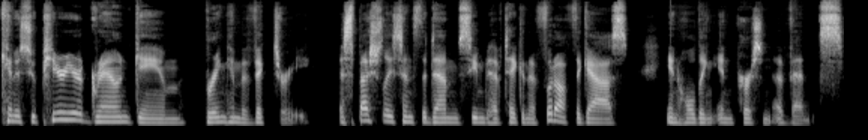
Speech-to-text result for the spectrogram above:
can a superior ground game bring him a victory, especially since the Dems seem to have taken their foot off the gas in holding in person events?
